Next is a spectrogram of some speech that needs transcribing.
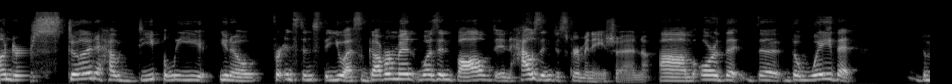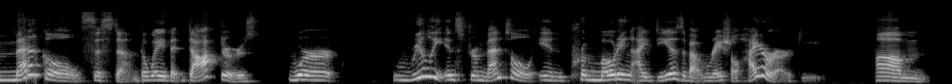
understood how deeply, you know, for instance, the U.S. government was involved in housing discrimination, um, or the the the way that the medical system, the way that doctors were really instrumental in promoting ideas about racial hierarchy. Um,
